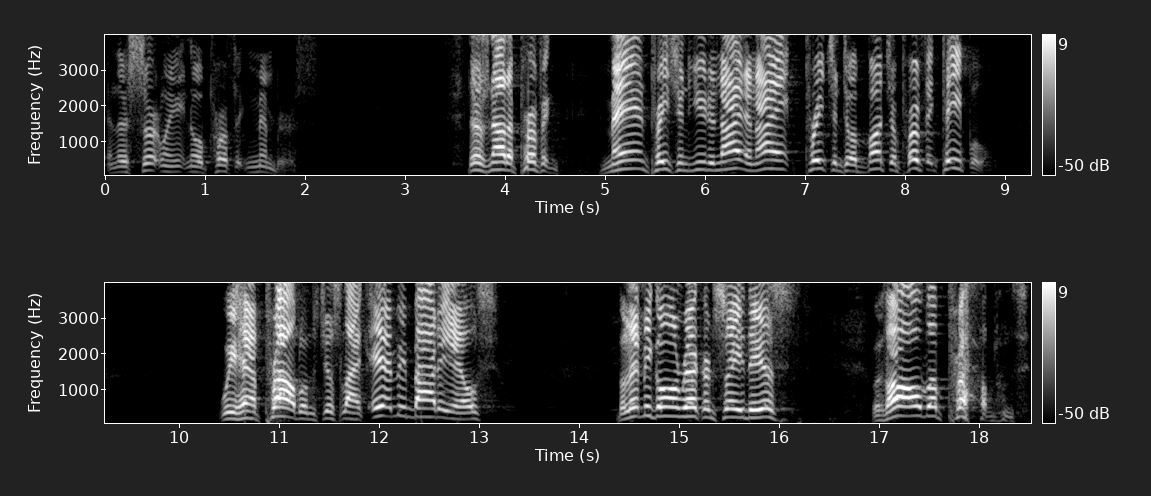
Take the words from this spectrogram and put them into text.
And there certainly ain't no perfect members. There's not a perfect man preaching to you tonight, and I ain't preaching to a bunch of perfect people. We have problems just like everybody else. But let me go on record and say this with all the problems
